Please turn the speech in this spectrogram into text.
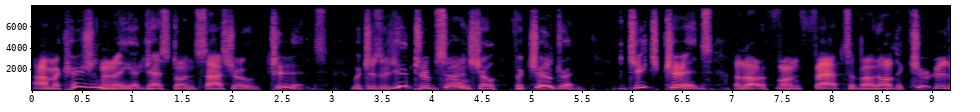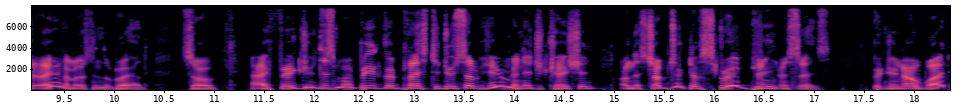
I'm occasionally a guest on SciShow Kids, which is a YouTube science show for children to teach kids a lot of fun facts about all the cute little animals in the world. So I figured this might be a good place to do some human education on the subject of squid penises. But you know what?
